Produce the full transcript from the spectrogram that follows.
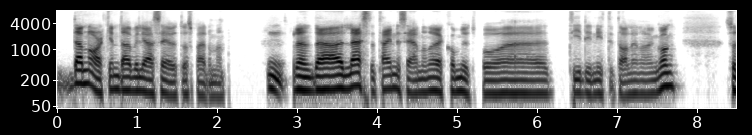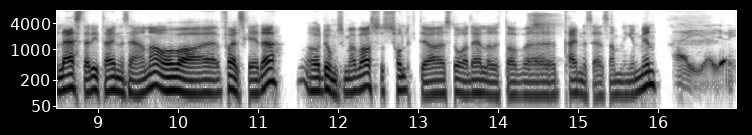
den arken, der vil jeg se ut av Spiderman. Mm. Den, da jeg leste tegneseriene når det kom ut på eh, tidlig 90-tallet en eller annen gang, så leste jeg de tegneseriene og var uh, forelska i det. Og dum som jeg var, så solgte jeg store deler ut av uh, tegneseriesamlingen min. Ei, ei, ei.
